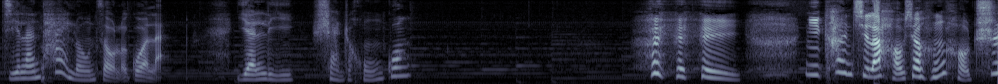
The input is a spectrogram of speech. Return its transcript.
吉兰泰龙走了过来。眼里闪着红光，嘿嘿嘿，你看起来好像很好吃。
